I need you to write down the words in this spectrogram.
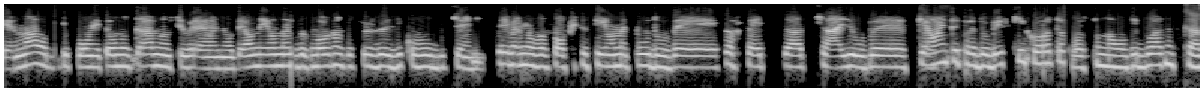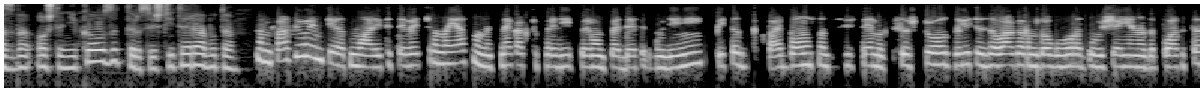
фирма от допълнително здравно осигуряване. Отделно имаме възможност за чуждоязиково обучение. Примерно в офиса си имаме плодове, кафета, чайове. Тялните предобивки хората просто много ги блазнят. Казва още Никол за търсещите работа. Това се ориентират младите. Те вече са наясно. Не сме както преди, примерно 5-10 години. Питат каква е бонусната система. Също дали се залага към договора повишение на заплатата.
